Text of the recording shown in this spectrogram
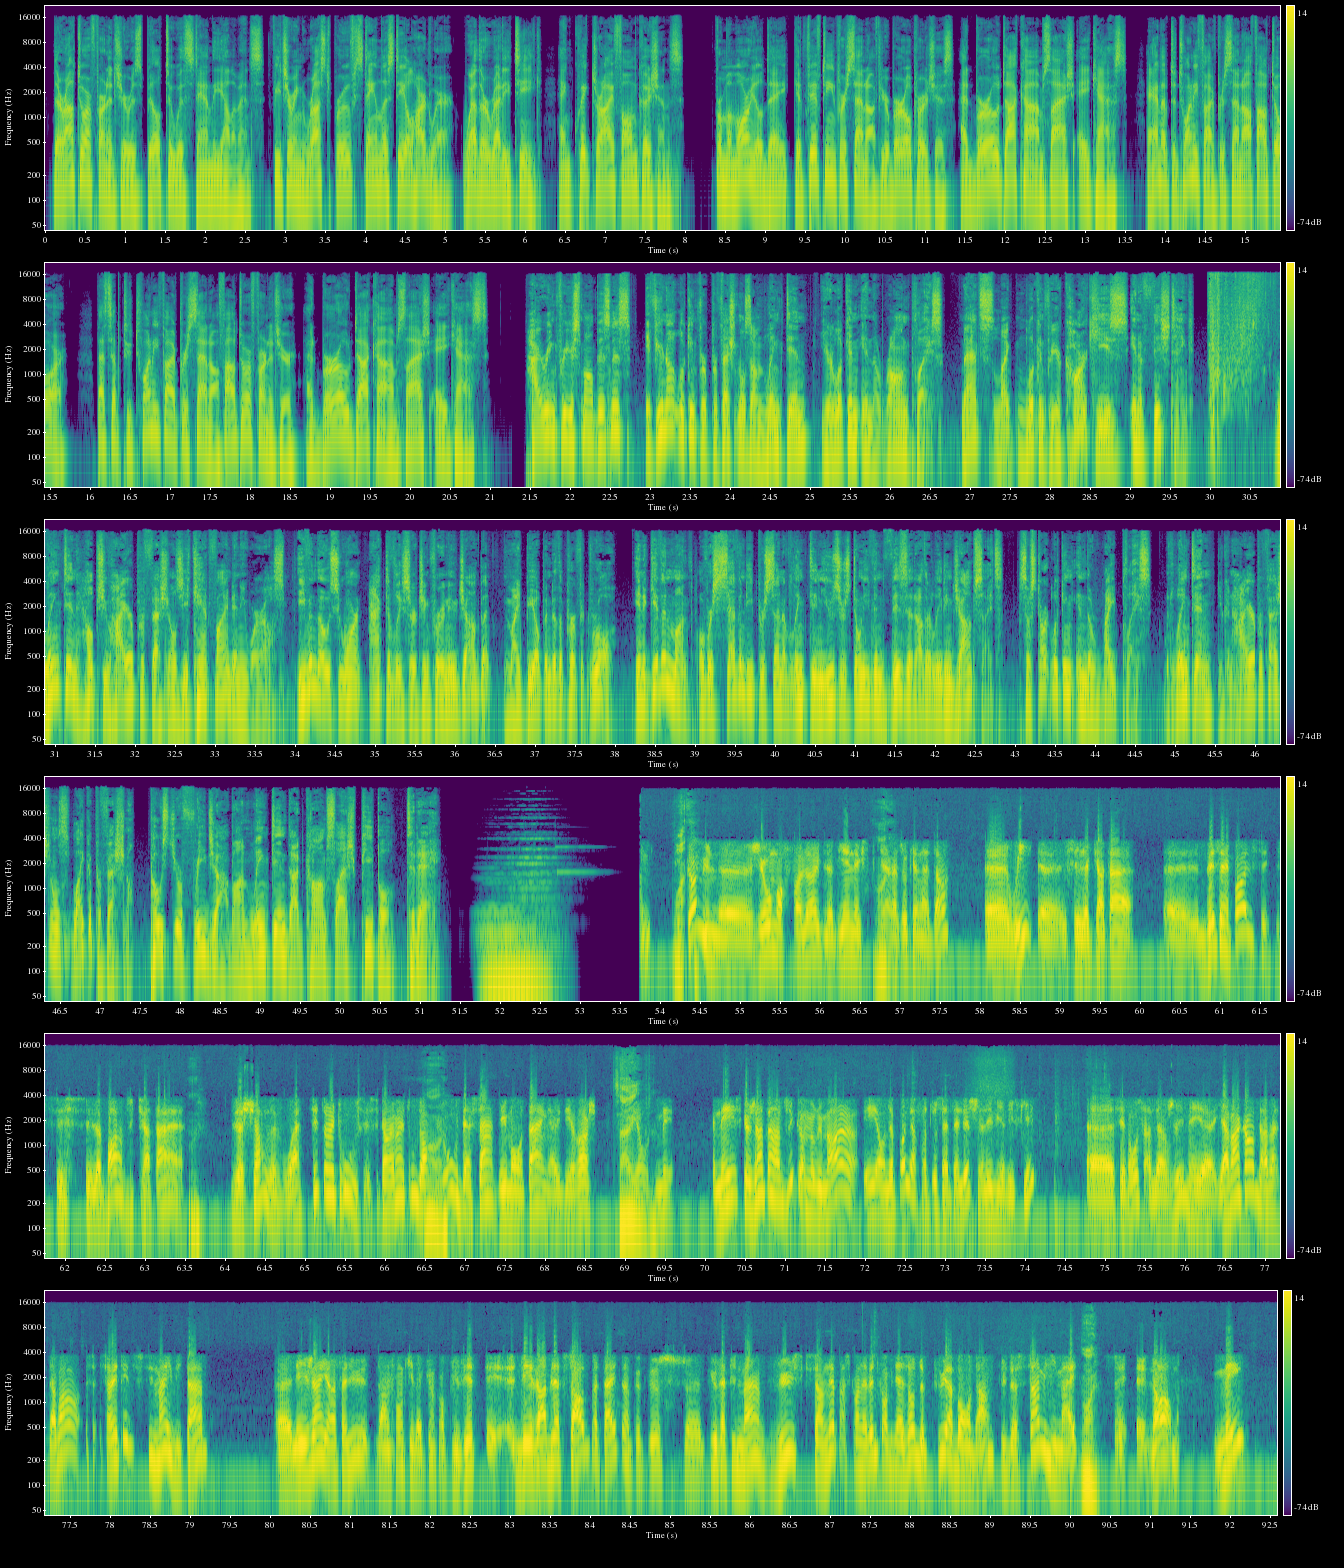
Their outdoor furniture is built to withstand the elements, featuring rust-proof stainless steel hardware, weather-ready teak, and quick-dry foam cushions. For Memorial Day, get 15% off your Burrow purchase at burrow.com slash ACAST and up to 25% off outdoor. That's up to 25% off outdoor furniture at burrow.com slash ACAST. Hiring for your small business? If you're not looking for professionals on LinkedIn, you're looking in the wrong place. That's like looking for your car keys in a fish tank. LinkedIn helps you hire professionals you can't find anywhere else, even those who aren't actively searching for a new job but might be open to the perfect role. In a given month, over 70% of LinkedIn users don't even visit other leading job sites. So start looking in the right place. With LinkedIn, you can hire professionals like a professional. Post your free job on linkedin.com slash people today. Comme une euh, géomorphologue l'a bien expliqué ouais. à Radio-Canada, euh, oui, euh, c'est le cratère Euh, Baie-Saint-Paul, c'est le bord du cratère de Charlevoix. C'est un trou, c'est quand même un trou. Donc, l'eau descend des montagnes avec des roches. Ça arrive. Mais, mais ce que j'ai entendu comme rumeur, et on n'a pas la photo satellite, je suis allé vérifier, euh, c'est drôle, ça a gelé, mais euh, il y avait encore, d'abord, ça aurait été difficilement évitable euh, les gens, il aurait fallu, dans le fond, qu'ils évacuent encore plus vite. des remblais de sable, peut-être, un peu plus euh, plus rapidement, vu ce qui s'en est, parce qu'on avait une combinaison de pluie abondante, plus de 100 mm. C'est énorme. Mais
